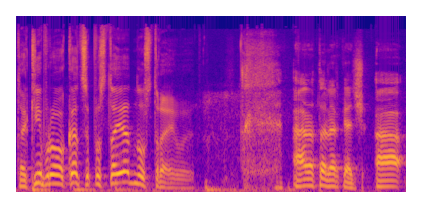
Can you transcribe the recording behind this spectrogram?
такие провокации постоянно устраивают. Анатолий Аркадьевич, а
